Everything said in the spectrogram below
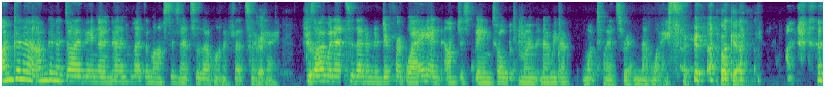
I'm gonna I'm gonna dive in and, and let the masters answer that one if that's okay. Because sure. I would answer that in a different way, and I'm just being told at the moment, no, we don't want to answer it in that way. So okay.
